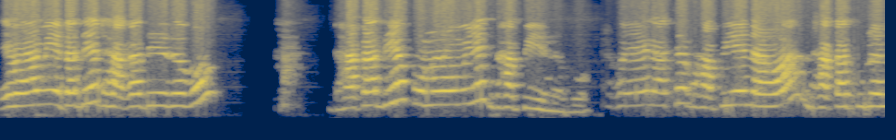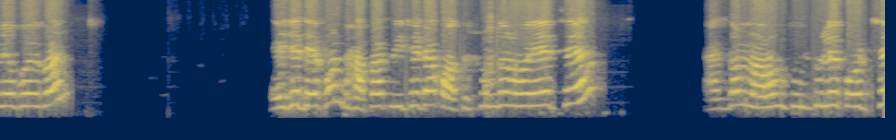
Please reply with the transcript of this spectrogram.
এবার আমি এটা দিয়ে ঢাকা দিয়ে দেব। ঢাকা দিয়ে পনেরো মিনিট ভাপিয়ে নেব। হয়ে গেছে ভাপিয়ে নেওয়া। ঢাকা তুলে নেব এবার। এই যে দেখুন, ভাপা পিঠেটা কত সুন্দর হয়েছে। একদম নরম তুলতুলে করছে।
